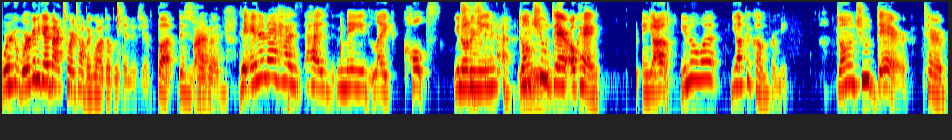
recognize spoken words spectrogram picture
We're, we're gonna get back to our topic about double standard shit, but this is Right. real good. The internet has has made like cults. You know what I mean? Don't you dare. Okay, and y'all, you know what? Y'all could come for me. Don't you dare tear,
